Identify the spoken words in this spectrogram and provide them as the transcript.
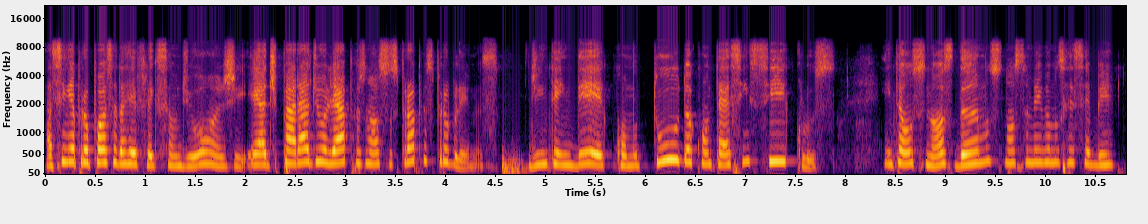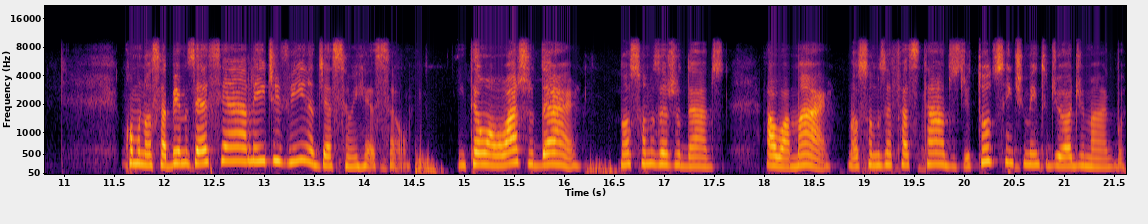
Assim, a proposta da reflexão de hoje é a de parar de olhar para os nossos próprios problemas, de entender como tudo acontece em ciclos então, se nós damos, nós também vamos receber. Como nós sabemos, essa é a lei divina de ação e reação. Então, ao ajudar, nós somos ajudados. Ao amar, nós somos afastados de todo sentimento de ódio e mágoa.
